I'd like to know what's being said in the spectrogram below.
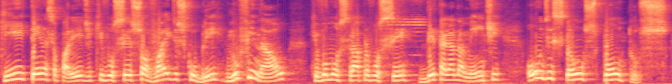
que tem nessa parede que você só vai descobrir no final que eu vou mostrar para você detalhadamente onde estão os pontos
